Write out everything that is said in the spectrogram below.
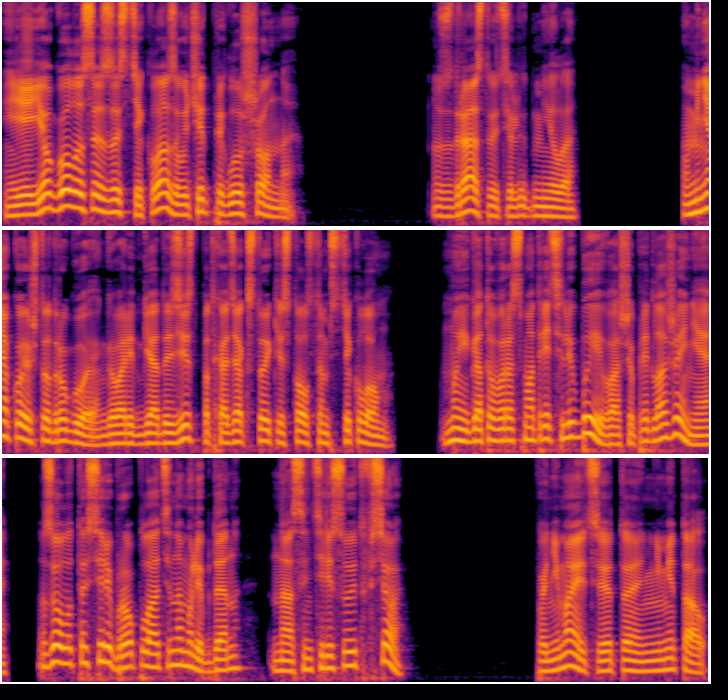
Ее голос из-за стекла звучит приглушенно. «Здравствуйте, Людмила». «У меня кое-что другое», — говорит геодезист, подходя к стойке с толстым стеклом. «Мы готовы рассмотреть любые ваши предложения. Золото, серебро, платина, молибден. Нас интересует все». «Понимаете, это не металл.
